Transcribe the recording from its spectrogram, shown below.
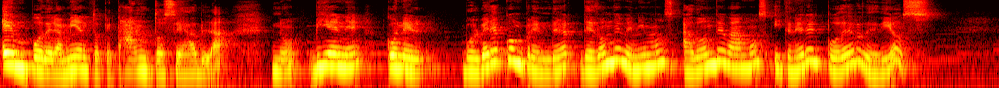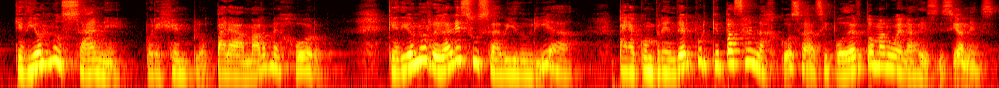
empoderamiento que tanto se habla, ¿no? Viene con el volver a comprender de dónde venimos, a dónde vamos y tener el poder de Dios. Que Dios nos sane, por ejemplo, para amar mejor. Que Dios nos regale su sabiduría para comprender por qué pasan las cosas y poder tomar buenas decisiones.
